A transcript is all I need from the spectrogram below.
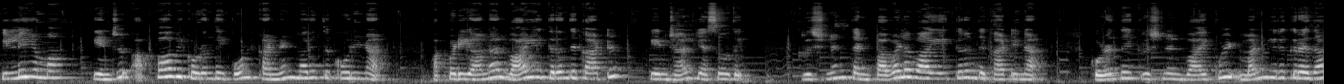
இல்லையம்மா என்று அப்பாவி குழந்தை போல் கண்ணன் மறுத்து கூறினான். அப்படியானால் வாயை திறந்து காட்டு என்றாள் யசோதை. கிருஷ்ணன் தன் பவள வாயை திறந்து காட்டினான். குழந்தை கிருஷ்ணன் வாய்க்குள் மண் இருக்கிறதா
